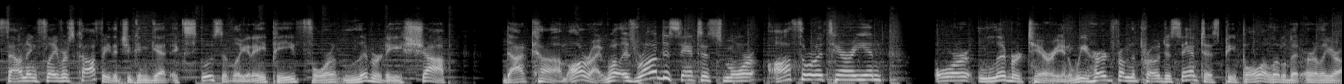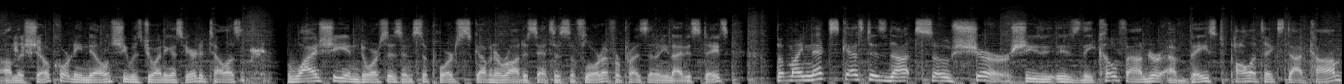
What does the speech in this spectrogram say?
Founding Flavors coffee that you can get exclusively at ap4libertyshop.com. All right. Well, is Ron DeSantis more authoritarian or libertarian? We heard from the pro DeSantis people a little bit earlier on the show. Courtney Knill, she was joining us here to tell us why she endorses and supports Governor Ron DeSantis of Florida for President of the United States. But my next guest is not so sure. She is the co founder of basedpolitics.com,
